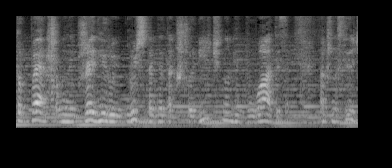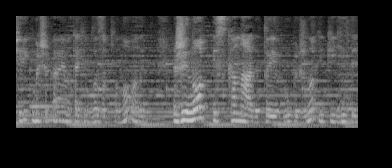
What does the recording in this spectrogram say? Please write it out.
то перше, вони вже вірою беруть, що це буде так щорічно відбуватися. Так що на слідуючий рік ми чекаємо, так і було заплановано, жінок із Канади, тої групи жінок, які їздять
